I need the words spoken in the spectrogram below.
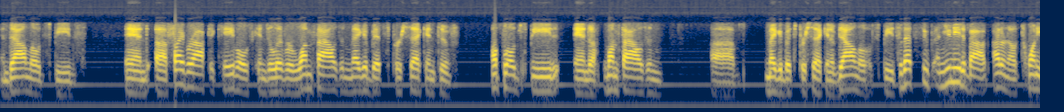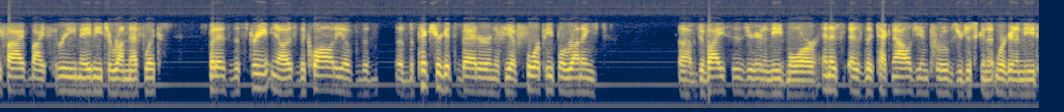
and download speeds. And uh, fiber optic cables can deliver 1000 megabits per second of upload speed and uh, 1000 uh, megabits per second of download speed. So that's super and you need about i don't know 25 by 3 maybe to run netflix. But as the stream you know as the quality of the of the picture gets better and if you have four people running uh, devices, you're going to need more. And as as the technology improves, you're just going to we're going to need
